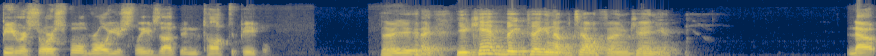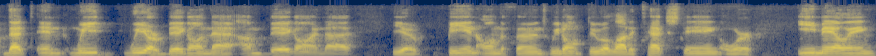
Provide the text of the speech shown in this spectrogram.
be resourceful roll your sleeves up and talk to people there you go. you can't beat picking up the telephone can you no that and we we are big on that i'm big on uh you know being on the phones. We don't do a lot of texting or emailing.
